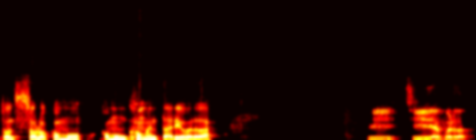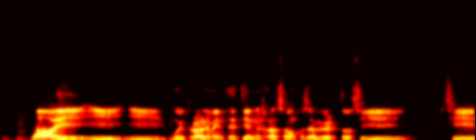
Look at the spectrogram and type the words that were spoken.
Entonces, solo como, como un comentario, ¿verdad? Sí, sí, de acuerdo. No, y, muy probablemente tienes razón, José Alberto. Sí, sí,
